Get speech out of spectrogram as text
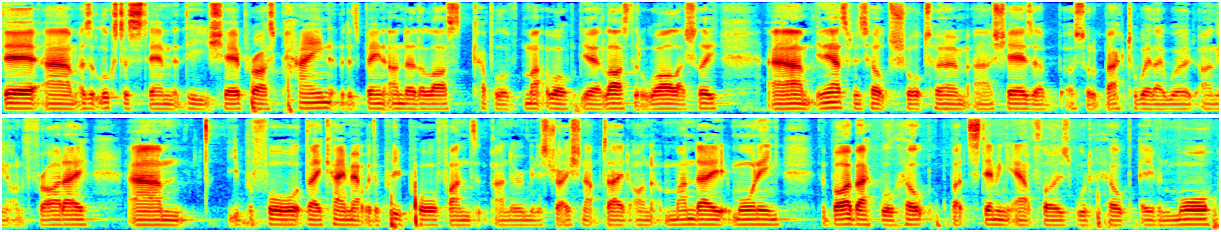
there um, as it looks to stem the share price pain that it's been under the last couple of months, well, yeah, last little while actually. Um, the announcement has helped short term uh, shares are, are, sort of back to where they were only on Friday. Um, before they came out with a pretty poor funds under administration update on Monday morning. The buyback will help, but stemming outflows would help even more.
